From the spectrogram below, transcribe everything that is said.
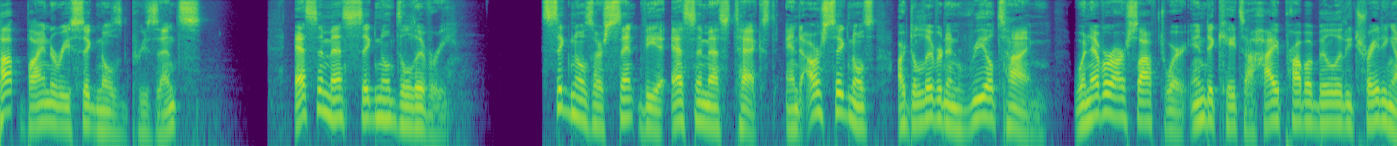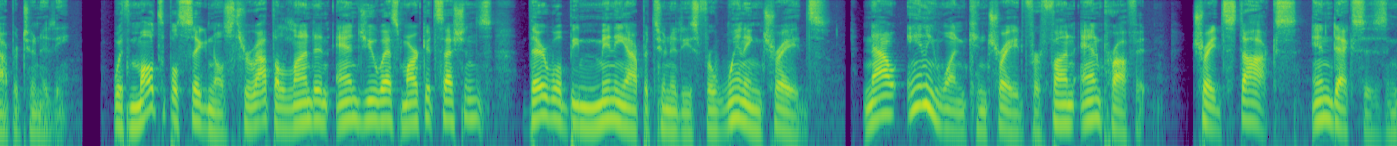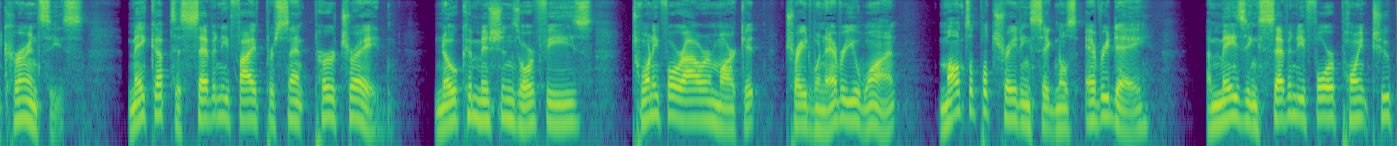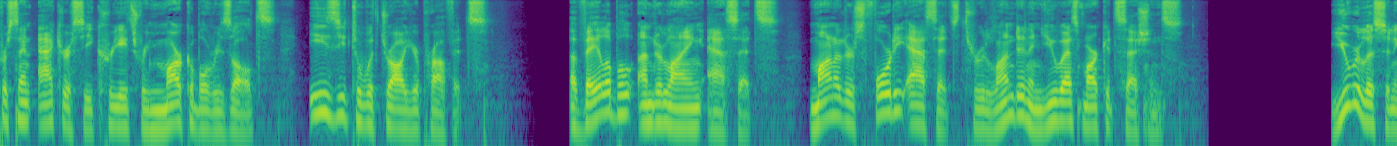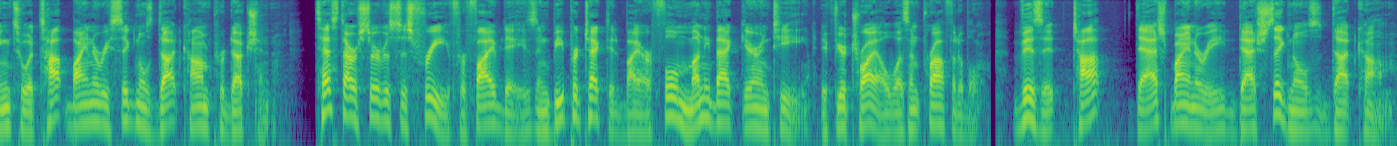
Top Binary Signals presents SMS Signal Delivery. Signals are sent via SMS text, and our signals are delivered in real time whenever our software indicates a high probability trading opportunity. With multiple signals throughout the London and US market sessions, there will be many opportunities for winning trades. Now anyone can trade for fun and profit. Trade stocks, indexes, and currencies. Make up to 75% per trade. No commissions or fees. 24 hour market. Trade whenever you want. Multiple trading signals every day. Amazing 74.2% accuracy creates remarkable results. Easy to withdraw your profits. Available underlying assets. Monitors 40 assets through London and US market sessions. You were listening to a TopBinarySignals.com production. Test our services free for five days and be protected by our full money back guarantee if your trial wasn't profitable. Visit top binary signals.com.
